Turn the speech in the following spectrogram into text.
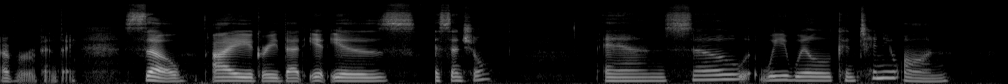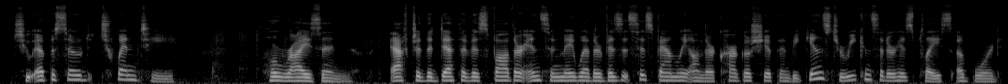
of Rura Penthe. So I agreed that it is essential. And so we will continue on to episode 20 Horizon. After the death of his father, Ensign Mayweather visits his family on their cargo ship and begins to reconsider his place aboard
